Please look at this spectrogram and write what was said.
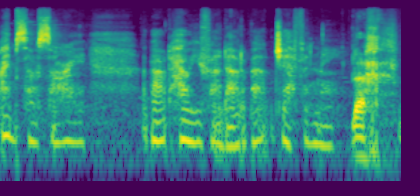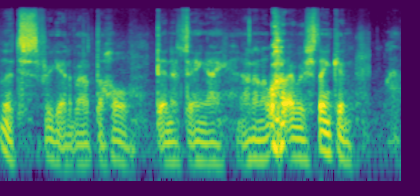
I'm so sorry about how you found out about Jeff and me. Ugh, let's forget about the whole dinner thing. I, I don't know what I was thinking. Well,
